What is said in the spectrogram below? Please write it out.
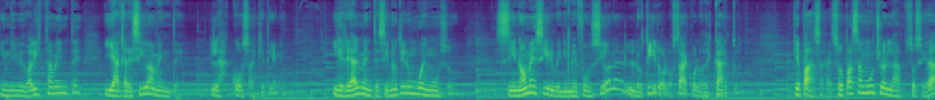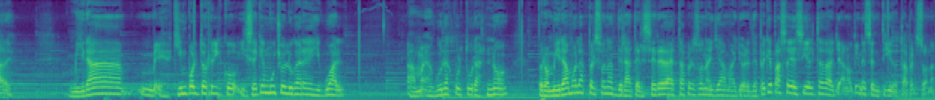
individualistamente y agresivamente las cosas que tienen. Y realmente si no tiene un buen uso, si no me sirve ni me funciona, lo tiro, lo saco, lo descarto. ¿Qué pasa? Eso pasa mucho en las sociedades. Mira, aquí en Puerto Rico, y sé que en muchos lugares es igual, en algunas culturas no, pero miramos las personas de la tercera edad, estas personas ya mayores. Después que pase de cierta edad, ya no tiene sentido esta persona.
